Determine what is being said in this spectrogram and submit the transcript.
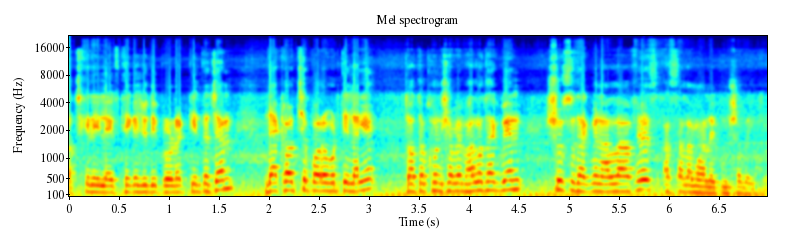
আজকের এই লাইভ থেকে যদি প্রোডাক্ট কিনতে চান। দেখা হচ্ছে পরবর্তী লাইভে ততক্ষণ সবাই ভালো থাকবেন, সুস্থ থাকবেন, আল্লাহ হাফেজ। আসসালামু আলাইকুম সবাইকে।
